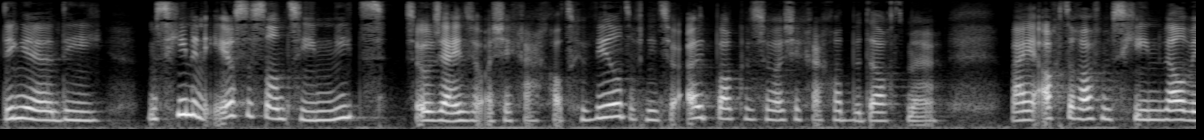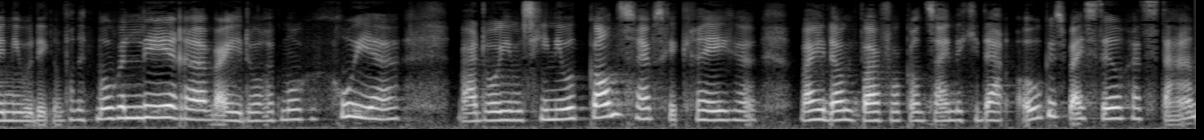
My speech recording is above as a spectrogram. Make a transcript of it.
dingen die misschien in eerste instantie niet zo zijn zoals je graag had gewild. Of niet zo uitpakken zoals je graag had bedacht. Maar Waar je achteraf misschien wel weer nieuwe dingen van hebt mogen leren, waar je door hebt mogen groeien, waardoor je misschien nieuwe kansen hebt gekregen, waar je dankbaar voor kan zijn dat je daar ook eens bij stil gaat staan.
